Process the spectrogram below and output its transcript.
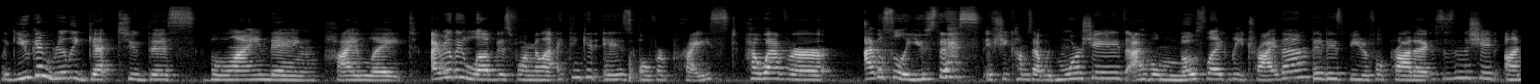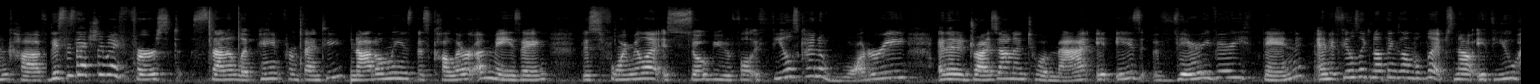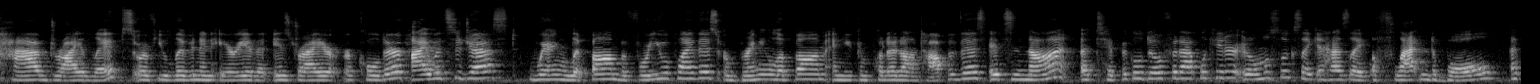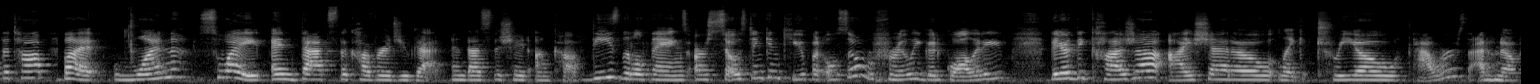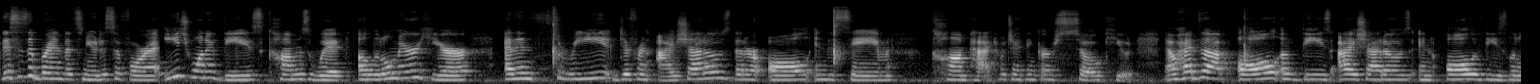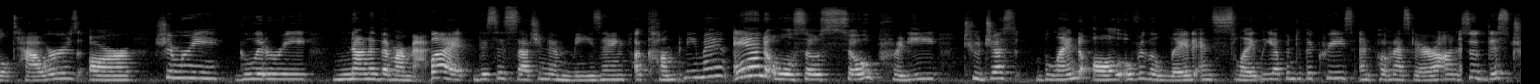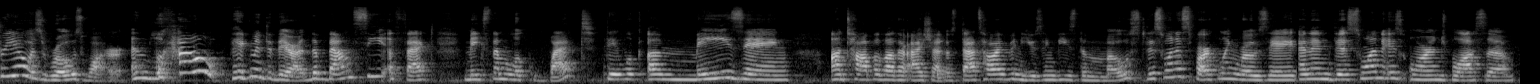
Like you can really get to this blinding highlight. I really love this formula. I think it is overpriced. However, I will still use this. If she comes out with more shades, I will most likely try them. It is beautiful product. This is in the shade Uncuffed. This is actually my first Stunna lip paint from Fenty. Not only is this color amazing, this formula is so beautiful. It feels kind of watery and then it dries down into a matte. It is very, very thin and it feels like nothing's on the lips. Now, if you have dry lips or if you live in an area that is drier or colder, I would suggest wearing lip balm before you apply this or bringing lip balm and you can put it on top of this. It's not a typical doe foot applicator. It almost looks like it has like a flattened ball at the top, but one swipe and that's the coverage you get and that's the shade Uncuffed. These little things are so stinking cute but also really good quality. They're the Kaja eyeshadow like trio powers. I don't know. This is a brand that's new to Sephora. Each one of these comes with a little mirror here and then three different eyeshadows that are all in the same compact, which I think are so cute. Now heads up, all of these eyeshadows and all of these little towers are shimmery, glittery, none of them are matte. But this is such an amazing accompaniment and also so pretty to just blend all over the lid and slightly up into the crease and put mascara on. So this trio is rose water and look how pigmented they are. The bouncy effect makes them look wet. They look amazing on top of other eyeshadows. That's how I've been using these the most. This one is Sparkling Rose and then this one is Orange Blossom.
